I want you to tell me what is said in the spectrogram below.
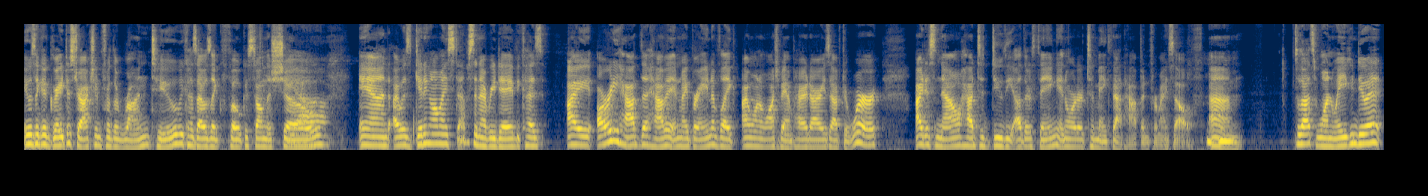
it was like a great distraction for the run too, because I was like focused on the show Yeah. And I was getting all my steps in every day because I already had the habit in my brain of like, I want to watch Vampire Diaries after work. I just now had to do the other thing in order to make that happen for myself. Um, so that's one way you can do it.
